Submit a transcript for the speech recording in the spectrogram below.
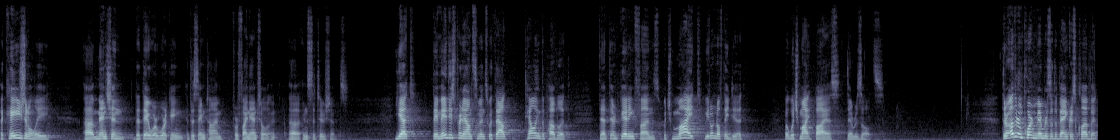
occasionally uh, mentioned that they were working at the same time for financial uh, institutions. Yet, they made these pronouncements without telling the public that they're getting funds which might, we don't know if they did, but which might bias their results. There are other important members of the Bankers Club that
